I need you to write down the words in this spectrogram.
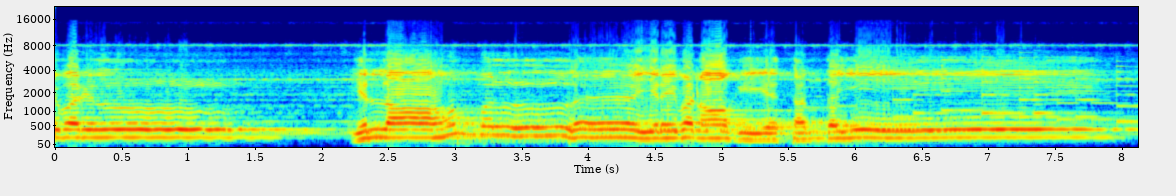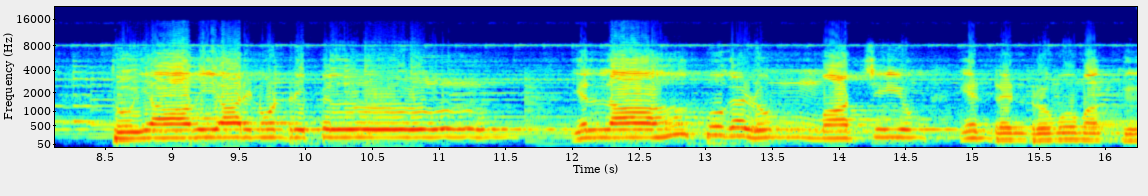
இவரில் எல்லாம் வல்ல இறைவனாகிய தந்தையே. தூயாவியாரின் ஒன்றிப்பில் எல்லா புகழும் மாட்சியும் என்றென்றும் உமக்கு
